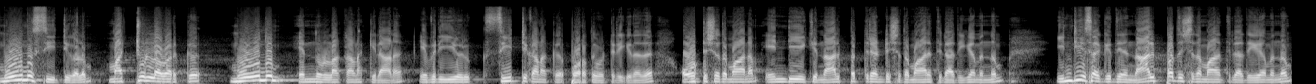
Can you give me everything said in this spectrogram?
മൂന്ന് സീറ്റുകളും മറ്റുള്ളവർക്ക് മൂന്നും എന്നുള്ള കണക്കിലാണ് ഇവർ ഈ ഒരു സീറ്റ് കണക്ക് പുറത്തുവിട്ടിരിക്കുന്നത്. വോട്ട് ശതമാനം എൻ ഡി എക്ക് നാൽപ്പത്തിരണ്ട് ശതമാനത്തിലധികമെന്നും ഇന്ത്യ സഖ്യത്തിന് നാൽപ്പത് ശതമാനത്തിലധികമെന്നും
